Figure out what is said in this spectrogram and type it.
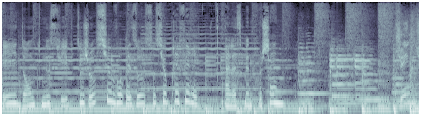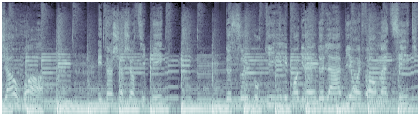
et donc nous suivre toujours sur vos réseaux sociaux préférés. À la semaine prochaine. Jin Jiahua est un chercheur typique de ceux pour qui les progrès de la bioinformatique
